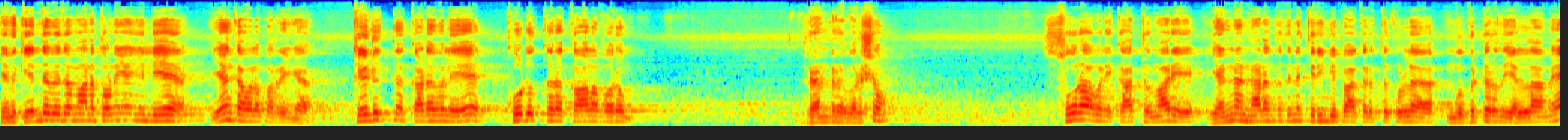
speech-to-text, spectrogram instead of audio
எனக்கு எந்த விதமான துணையும் இல்லையே. ஏன் கவலைப்படுறீங்க? கெடுத்த கடவுளே கொடுக்கிற காலம் வரும். ரெண்டரை வருஷம். சூறாவளி காற்று மாதிரி என்ன நடந்ததுன்னு திரும்பி பார்க்குறதுக்குள்ளே உங்கள் கிட்ட இருந்து எல்லாமே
